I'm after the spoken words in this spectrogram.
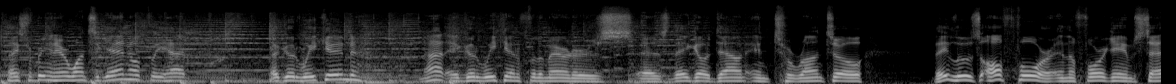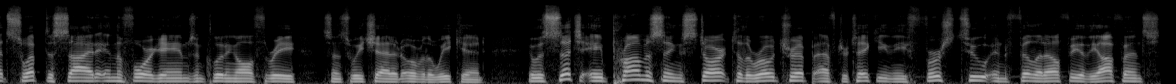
Thanks for being here once again. Hopefully, you had a good weekend. Not a good weekend for the Mariners as they go down in Toronto. They lose all four in the four game set, swept aside in the four games, including all three since we chatted over the weekend. It was such a promising start to the road trip after taking the first two in Philadelphia. The offense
